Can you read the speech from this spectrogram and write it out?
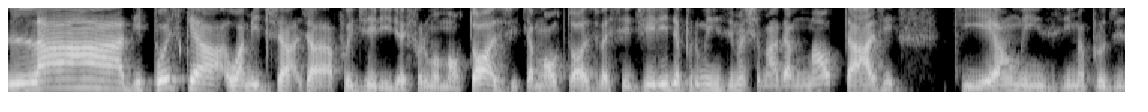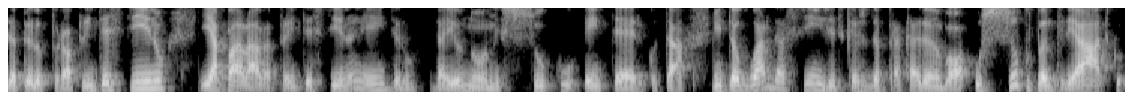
Lá, depois que a, o amido já, já foi digerido e formou maltose, gente, a maltose vai ser digerida por uma enzima chamada maltase, que é uma enzima produzida pelo próprio intestino, e a palavra para intestino é entero, daí o nome, suco entérico, tá? Então guarda assim, gente, que ajuda pra caramba, ó. O suco pancreático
